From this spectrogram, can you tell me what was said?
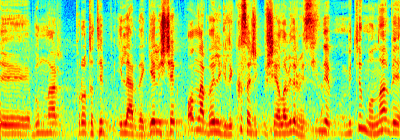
e, bunlar prototip ileride gelişecek. Onlarla ilgili kısacık bir şey alabilir miyiz? Şimdi bütün bunlar bir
